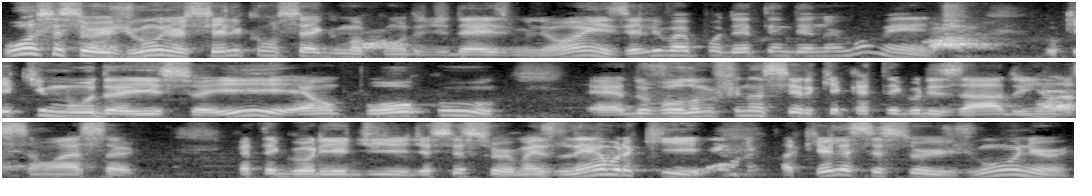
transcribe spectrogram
O assessor júnior, se ele consegue uma conta de 10 milhões, ele vai poder atender normalmente. O que, que muda isso aí é um pouco é, do volume financeiro que é categorizado em relação a essa categoria de, de assessor. Mas lembra que aquele assessor júnior,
